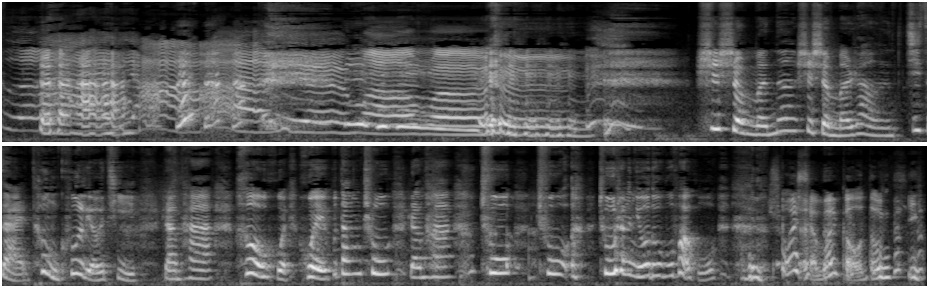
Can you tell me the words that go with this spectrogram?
死了！哎呀，是什么呢？是什么让鸡仔痛哭流涕，让他后悔悔不当初，让他初初初生牛犊不怕虎？说什么狗东西？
